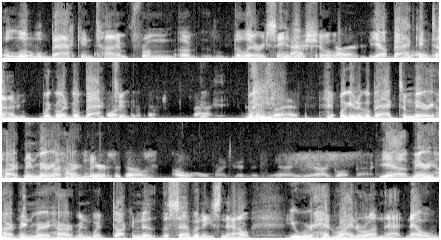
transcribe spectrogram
a little back in time from uh, the Larry Sanders Back show. time? Yeah, back in time. We're going to go back to. Back. Go. We're going to go back to Mary Hartman. Mary Hartman. years ago? Oh, oh my goodness. Yeah, you are going back. Yeah, Mary Hartman. Mary Hartman. We're talking to the seventies now. You were head writer on that. Now,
